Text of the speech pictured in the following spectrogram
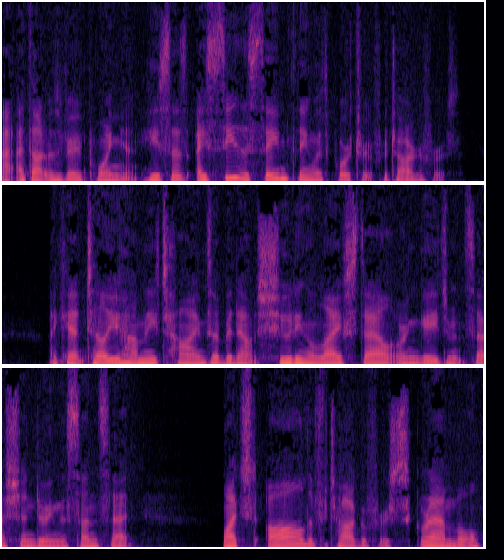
I, thought it was very poignant. He says, I see the same thing with portrait photographers. I can't tell you how many times I've been out shooting a lifestyle or engagement session during the sunset, watched all the photographers scramble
